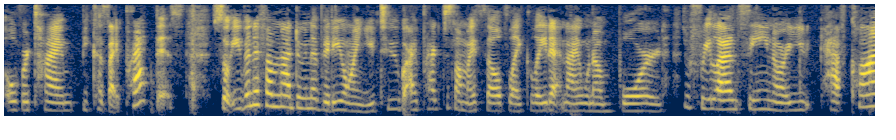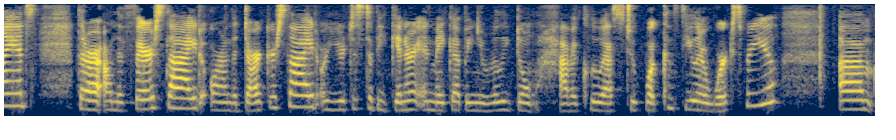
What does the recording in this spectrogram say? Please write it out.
over time because I practice. So even if I'm not doing a video on YouTube, I practice on myself like late at night when I'm bored. Freelancing or you have clients that are on the fair side or on the darker side or you're just a beginner in makeup and you really don't have a clue as to what concealer works for you. Um,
